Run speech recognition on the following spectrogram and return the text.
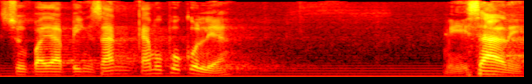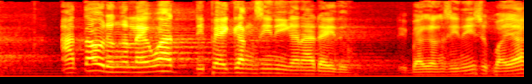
supaya pingsan kamu pukul ya. Misal nih atau dengan lewat dipegang sini kan ada itu. Dipegang sini supaya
